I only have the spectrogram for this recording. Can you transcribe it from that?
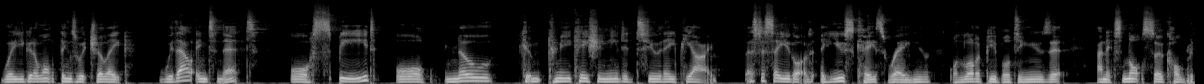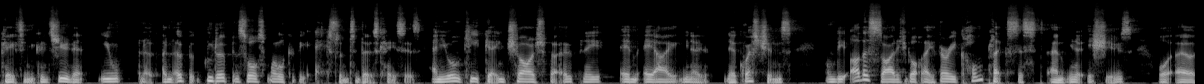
where you're going to want things which are like without internet or speed or no com- communication needed to an API. Let's just say you've got a use case where you want a lot of people to use it and it's not so complicated you can tune it. You an open, good open source model could be excellent in those cases, and you won't keep getting charged for open AI, you know, you know questions. On the other side, if you've got like very complex system, you know, issues or uh,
